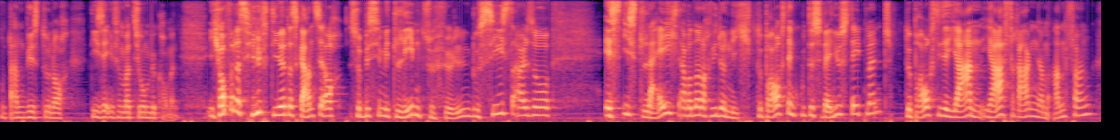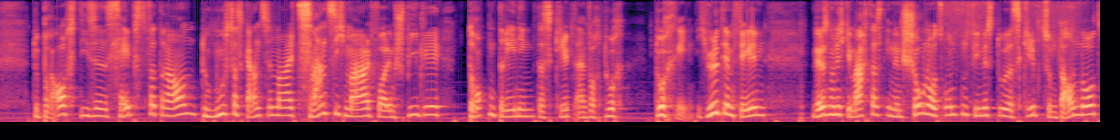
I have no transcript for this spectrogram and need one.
Und dann wirst du noch diese Information bekommen. Ich hoffe, das hilft dir, das Ganze auch so ein bisschen mit Leben zu füllen. Du siehst also, es ist leicht, aber dann auch wieder nicht. Du brauchst ein gutes Value Statement, du brauchst diese Ja-Fragen am Anfang, du brauchst dieses Selbstvertrauen, du musst das Ganze mal 20 Mal vor dem Spiegel, Trockentraining, das Skript einfach durch, durchreden. Ich würde dir empfehlen, wenn du es noch nicht gemacht hast, in den Show Notes unten findest du das Skript zum Download.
